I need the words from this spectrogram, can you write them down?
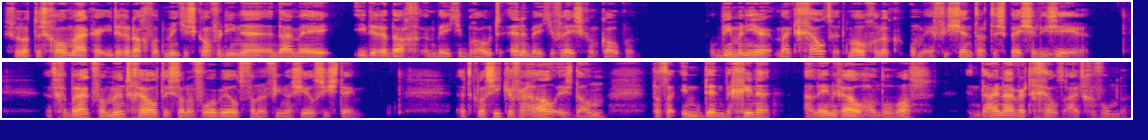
zodat de schoonmaker iedere dag wat muntjes kan verdienen en daarmee iedere dag een beetje brood en een beetje vlees kan kopen. Op die manier maakt geld het mogelijk om efficiënter te specialiseren. Het gebruik van muntgeld is dan een voorbeeld van een financieel systeem. Het klassieke verhaal is dan dat er in den beginnen alleen ruilhandel was en daarna werd geld uitgevonden.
